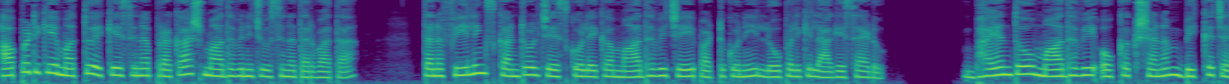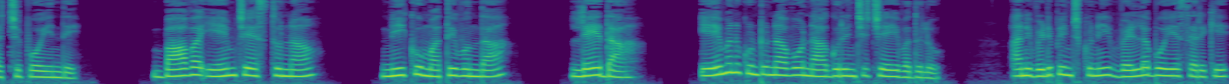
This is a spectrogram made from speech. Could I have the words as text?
అప్పటికే మత్తు ఎక్కేసిన ప్రకాష్ మాధవిని చూసిన తర్వాత తన ఫీలింగ్స్ కంట్రోల్ చేసుకోలేక మాధవి చేయి పట్టుకుని లోపలికి లాగేశాడు. భయంతో మాధవి ఒక్క క్షణం బిక్క చచ్చిపోయింది. బావ ఏం చేస్తున్నా? నీకు మతి ఉందా? లేదా? ఏమనుకుంటున్నావో నా గురించి చేయి వదులు అని విడిపించుకుని వెళ్ళబోయేసరికి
